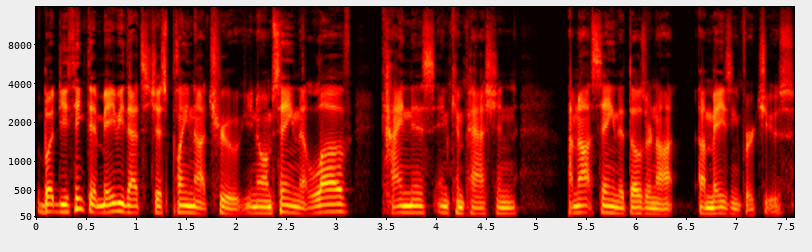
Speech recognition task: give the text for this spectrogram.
But do you think that maybe that's just plain not true? You know, I'm saying that love, kindness, and compassion, I'm not saying that those are not amazing virtues,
